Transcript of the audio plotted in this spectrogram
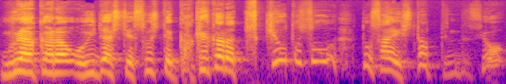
村から追い出してそして崖から突き落とそうとさえしたって言うんですよ。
